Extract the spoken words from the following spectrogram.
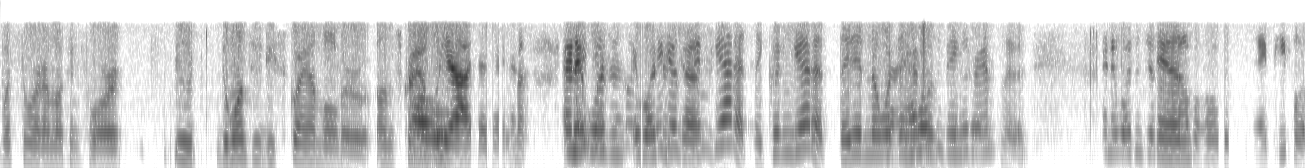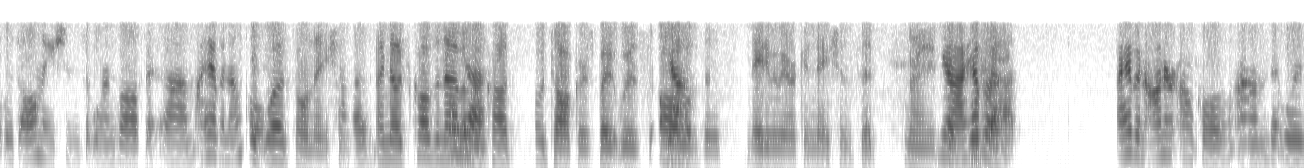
what's the word I'm looking for? You, the ones who descrambled or unscrambled. Oh yeah, yeah, yeah. And they it wasn't it wasn't they just, just didn't get it. They couldn't get it. They didn't know what Yeah, the heck was being it transmitted. and it wasn't just And- the Navajo people; it was all nations that were involved. Um, I have an uncle. It was all nations. Uh, I know it's called the Navajo yeah. Code Code Talkers, but it was all of the Native American nations that. Right. Yeah, that I have did a that. I have an honor uncle um, that was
